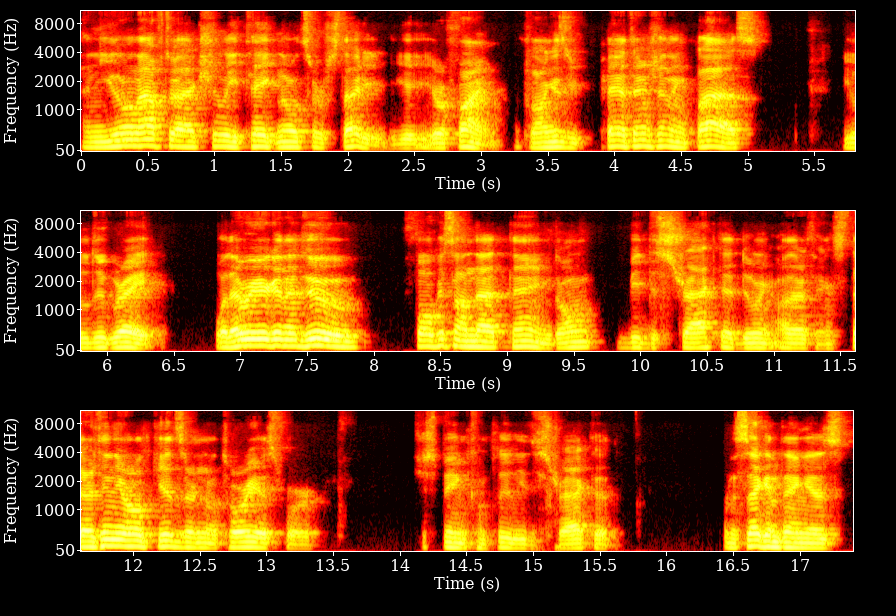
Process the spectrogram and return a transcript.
and you don't have to actually take notes or study. You- You're fine as long as you pay attention in class. You'll do great. Whatever you're gonna do, focus on that thing. Don't be distracted doing other things. Thirteen-year-old kids are notorious for just being completely distracted. And the second thing is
